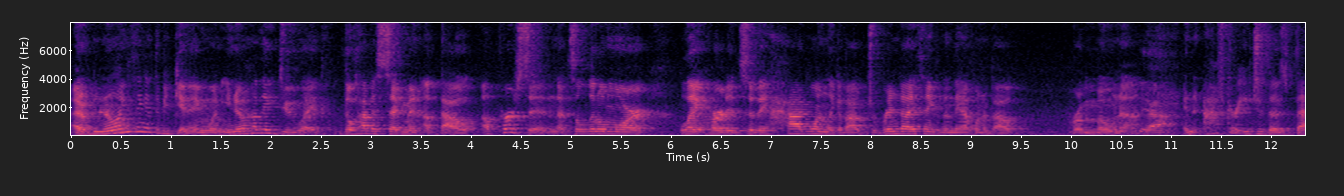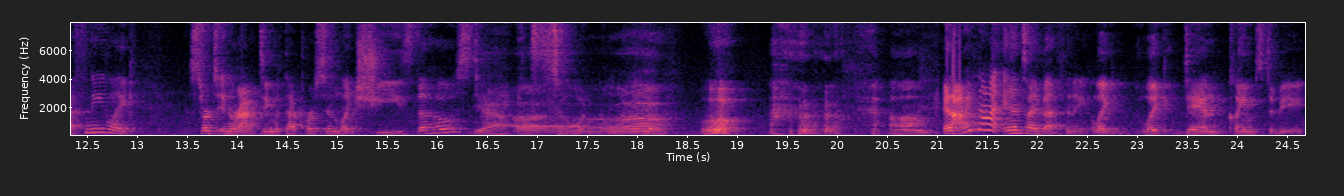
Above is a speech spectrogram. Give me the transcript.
I have no anything at the beginning when you know how they do like they'll have a segment about a person that's a little more lighthearted. So they had one like about Dorinda, I think, and then they have one about Ramona. Yeah. And after each of those, Bethenny like starts interacting with that person like she's the host. Yeah. It's so uh, annoying. Ugh. um, And I'm not anti Bethenny, like like Dan claims to be.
